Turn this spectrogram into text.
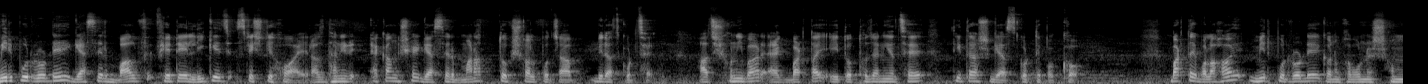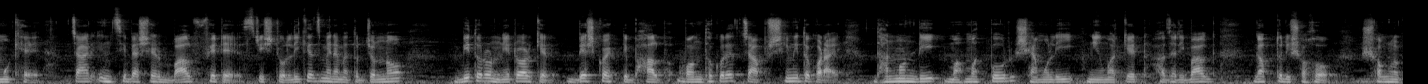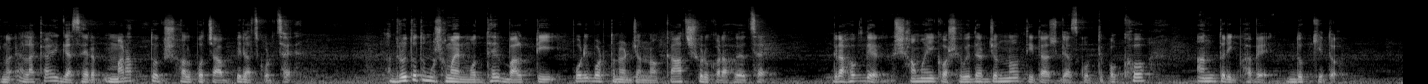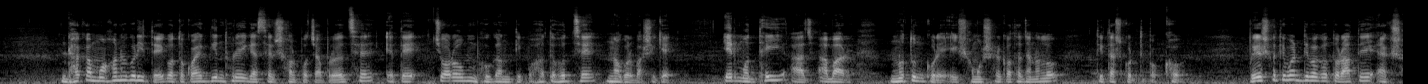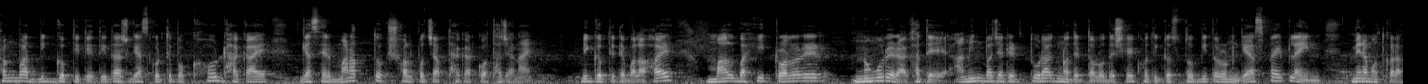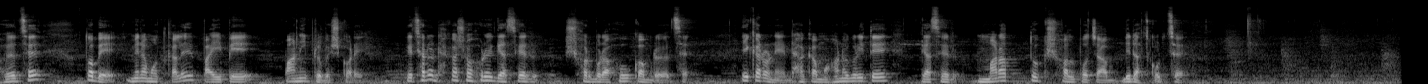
মিরপুর রোডে গ্যাসের বাল্ব ফেটে লিকেজ সৃষ্টি হওয়ায় রাজধানীর একাংশে গ্যাসের মারাত্মক স্বল্পচাপ বিরাজ করছে। আজ শনিবার এক বার্তায় এই তথ্য জানিয়েছে তিতাস গ্যাস কর্তৃপক্ষ। বার্তায় বলা হয়, মিরপুর রোডে গণভবনের সম্মুখে চার ইঞ্চি ব্যাসের বাল্ব ফেটে সৃষ্ট লিকেজ মেরামতের জন্য বিতরণ নেটওয়ার্কের বেশ কয়েকটি ভাল্ব বন্ধ করে চাপ সীমিত করায় ধানমন্ডি, মোহাম্মদপুর, শ্যামলী নিউ মার্কেট হাজারিবাগ, গাবতলী সহ সংলগ্ন এলাকায় গ্যাসের মারাত্মক স্বল্প চাপ বিরাজ করছে। দ্রুততম সময়ের মধ্যে বাল্বটি পরিবর্তনের জন্য কাজ শুরু করা হয়েছে। গ্রাহকদের সাময়িক অসুবিধার জন্য তিতাস গ্যাস কর্তৃপক্ষ আন্তরিকভাবে দুঃখিত। ঢাকা মহানগরীতে গত কয়েকদিন ধরেই গ্যাসের স্বল্পচাপ রয়েছে। এতে চরম ভোগান্তি পোহাতে হচ্ছে নগরবাসীকে। এর মধ্যেই আজ আবার নতুন করে এই সমস্যার কথা জানালো তিতাস কর্তৃপক্ষ। বৃহস্পতিবার দিবাগত রাতে এক সংবাদ বিজ্ঞপ্তিতে তিতাস গ্যাস কর্তৃপক্ষ ঢাকায় গ্যাসের মারাত্মক স্বল্পচাপ থাকার কথা জানায়। বিজ্ঞপ্তিতে বলা হয়, মালবাহী ট্রলারের নোঙরের আঘাতে আমিনবাজারের তুরাগ নদের তলদেশে ক্ষতিগ্রস্ত বিতরণ গ্যাস পাইপলাইন মেরামত করা হয়েছে। তবে মেরামতকালে পাইপে পানি প্রবেশ করে। এছাড়া ঢাকা শহরে গ্যাসের সরবরাহও কম রয়েছে। এ কারণে ঢাকা মহানগরীতে গ্যাসের মারাত্মক স্বল্পচাপ বিরাজ করছে।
